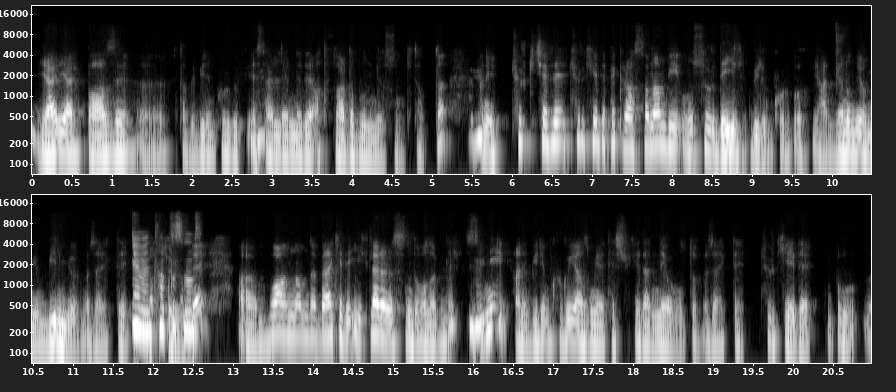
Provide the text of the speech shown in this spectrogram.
yer yer bazı e, tabii bilim kurgu Hı-hı. eserlerine de atıflarda bulunuyorsun kitapta. Hı-hı. Hani Türkçe'de Türkiye'de pek rastlanan bir unsur değil bilim kurgu. Yani yanılıyor muyum bilmiyorum özellikle. Evet haklısınız. Bu anlamda belki de ilkler arasında olabilir. Hı-hı. Seni hani bilim kurgu yazmaya teşvik eden ne oldu? Özellikle Türkiye'de bu e,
